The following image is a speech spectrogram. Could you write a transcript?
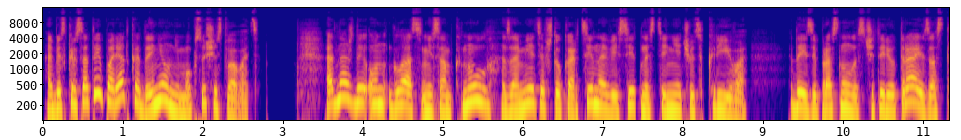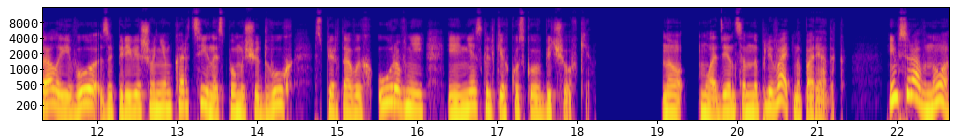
а без красоты и порядка Дэниел не мог существовать. Однажды он глаз не сомкнул, заметив, что картина висит на стене чуть криво. Дейзи проснулась в 4 утра и застала его за перевешиванием картины с помощью двух спиртовых уровней и нескольких кусков бечевки. Но младенцам наплевать на порядок. Им все равно,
